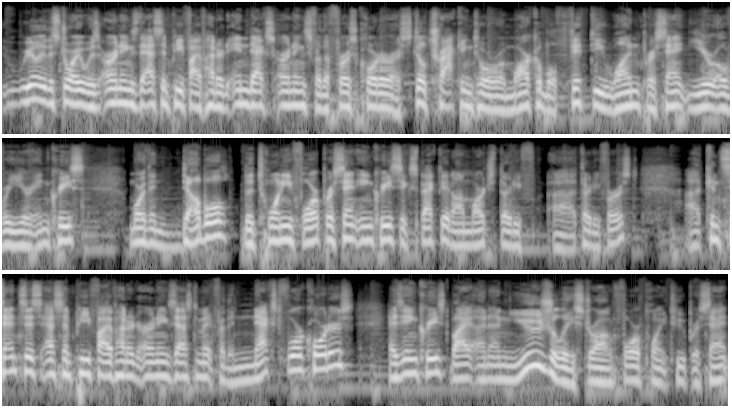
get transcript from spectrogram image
really the story was earnings the s&p 500 index earnings for the first quarter are still tracking to a remarkable 51% year over year increase more than double the 24% increase expected on March 30, uh, 31st. Uh, consensus S&P 500 earnings estimate for the next four quarters has increased by an unusually strong 4.2%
